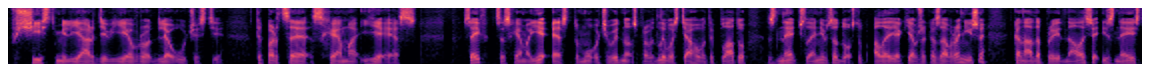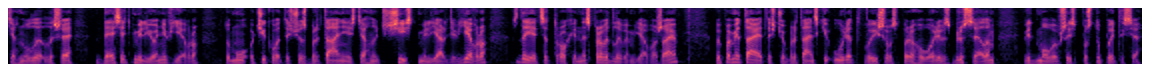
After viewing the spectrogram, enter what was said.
в 6 мільярдів євро для участі. Тепер це схема ЄС. Сейф це схема ЄС, тому очевидно справедливо стягувати плату з нечленів за доступ. Але як я вже казав раніше, Канада приєдналася і з неї стягнули лише 10 мільйонів євро. Тому очікувати, що з Британії стягнуть 6 мільярдів євро, здається трохи несправедливим. Я вважаю. Ви пам'ятаєте, що британський уряд вийшов з переговорів з Брюсселем, відмовившись поступитися.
